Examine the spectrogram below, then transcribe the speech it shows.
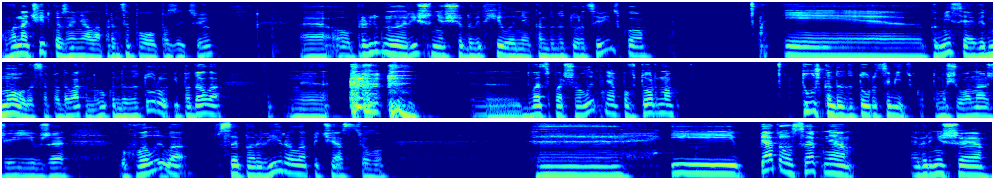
Вона чітко зайняла принципову позицію, е, оприлюднила рішення щодо відхилення кандидатури Цивінського, і комісія відмовилася подавати нову кандидатуру і подала е, е, 21 липня повторно ту ж кандидатуру Цивінського, тому що вона ж її вже ухвалила, все перевірила під час цього. Е, І 5 серпня, вірніше,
